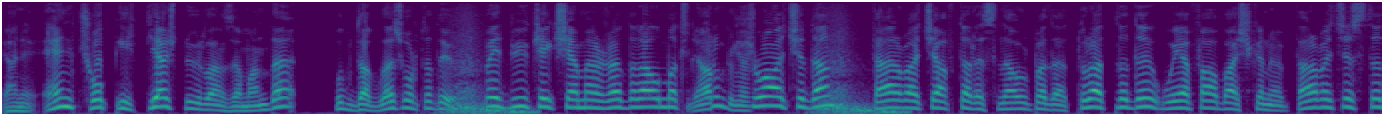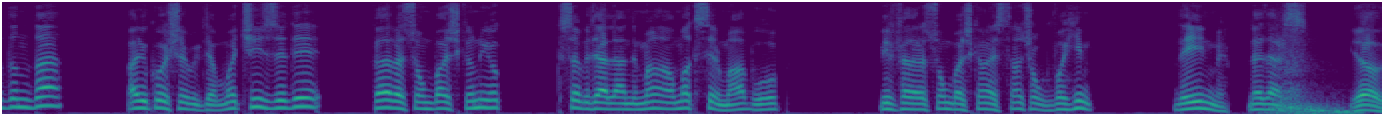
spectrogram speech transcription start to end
Yani en çok ihtiyaç duyulan zamanda Hugh Douglas ortada yok. Ahmet Büyükekşi hemen radara almak istiyorum. Şu açıdan Fenerbahçe hafta arasında Avrupa'da tur atladı. UEFA Başkanı Fenerbahçe stadında Ali Koç'la birlikte maçı izledi. Federasyon Başkanı yok. Kısa bir değerlendirme almak isterim abi. Bu bir federasyon başkanı açısından çok vahim değil mi? Ne dersin? Ya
